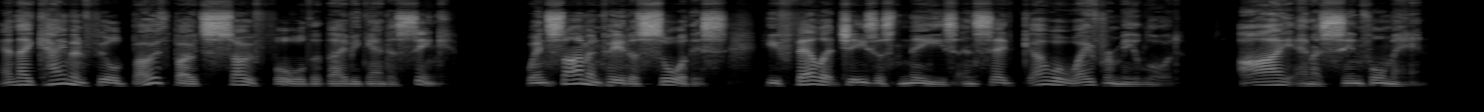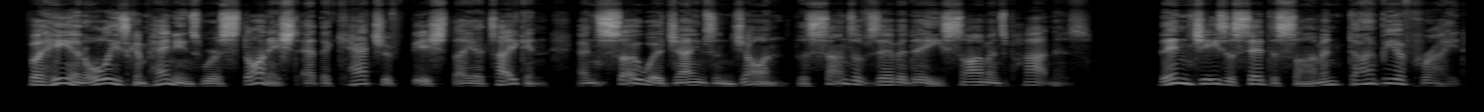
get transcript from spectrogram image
and they came and filled both boats so full that they began to sink. When Simon Peter saw this, he fell at Jesus' knees and said, Go away from me, Lord. I am a sinful man. For he and all his companions were astonished at the catch of fish they had taken, and so were James and John, the sons of Zebedee, Simon's partners. Then Jesus said to Simon, Don't be afraid.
